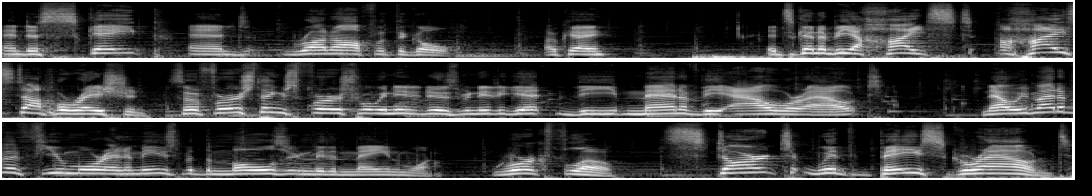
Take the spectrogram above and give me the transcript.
and escape and run off with the gold. Okay? It's gonna be a heist. A heist operation. So first things first, what we need to do is we need to get the man of the hour out. Now, we might have a few more enemies, but the moles are gonna be the main one. Workflow. Start with base ground.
